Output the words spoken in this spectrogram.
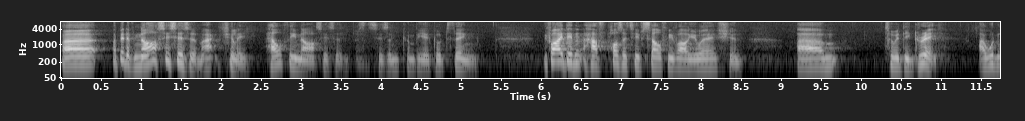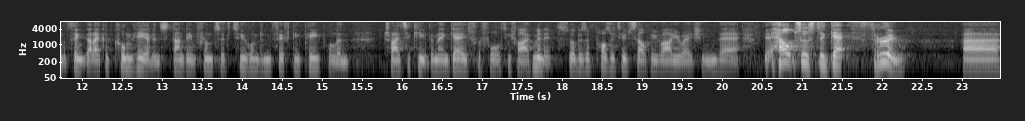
Uh, a bit of narcissism, actually, healthy narcissism can be a good thing. If I didn't have positive self evaluation um, to a degree, I wouldn't think that I could come here and stand in front of 250 people and try to keep them engaged for 45 minutes. So there's a positive self evaluation there. It helps us to get through uh,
